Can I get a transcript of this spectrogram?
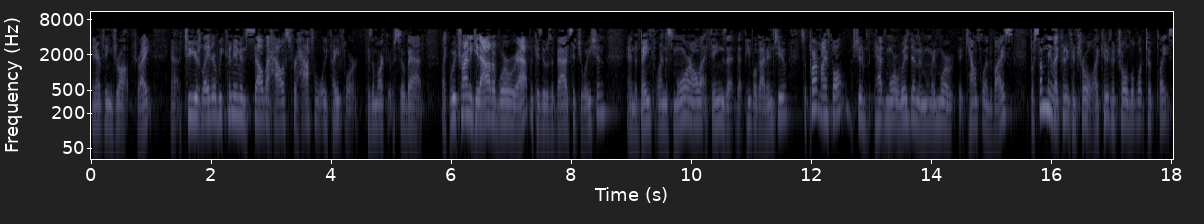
and everything dropped. Right. Uh, two years later, we couldn't even sell the house for half of what we paid for because the market was so bad. Like we were trying to get out of where we were at because it was a bad situation, and the bank lent us more and all that things that, that people got into. So part my fault. I should have had more wisdom and maybe more counsel and advice. But some things I couldn't control. I couldn't control what took place.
